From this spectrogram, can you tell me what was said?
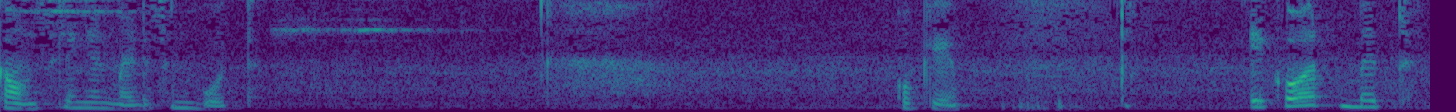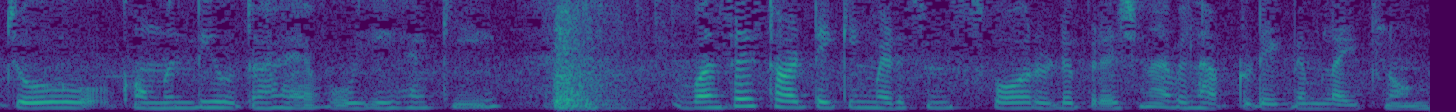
counselling and medicine both okay एक और मिथ जो कॉमनली होता है वो ये है कि once I start taking medicine for depression I will have to take them life long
